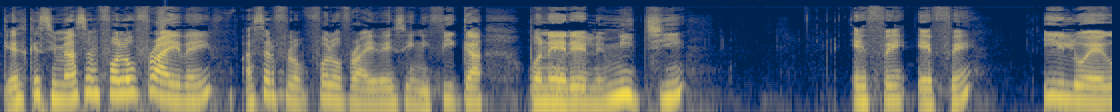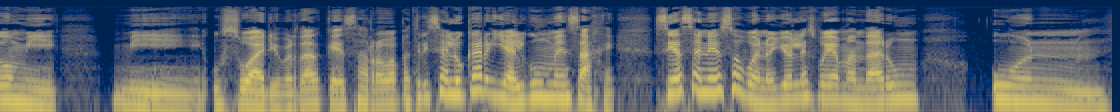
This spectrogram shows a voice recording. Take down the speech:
que es que si me hacen Follow Friday, hacer Follow Friday significa poner el Michi FF y luego mi, mi usuario, ¿verdad? Que es arroba Patricia Lucar y algún mensaje. Si hacen eso, bueno, yo les voy a mandar un, un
